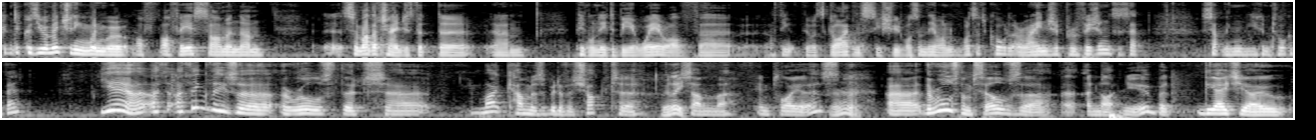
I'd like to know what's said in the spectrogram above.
because you were mentioning when we were off off air, Simon, um, uh, some other changes that uh, um, people need to be aware of. Uh, I think there was guidance issued, wasn't there? On what's it called? A range of provisions. Is that something you can talk about? Yeah, I, th- I think these are, are rules that uh, might come as a bit of a shock to Really? some uh, employers. Uh, the rules themselves are, are not new, but the ATO,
